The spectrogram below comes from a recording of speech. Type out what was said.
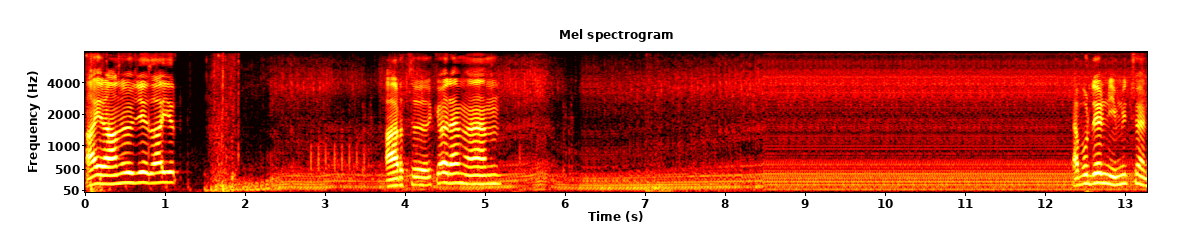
Hayır an öleceğiz hayır. Artık ölemem. Ya burada ölmeyeyim lütfen.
